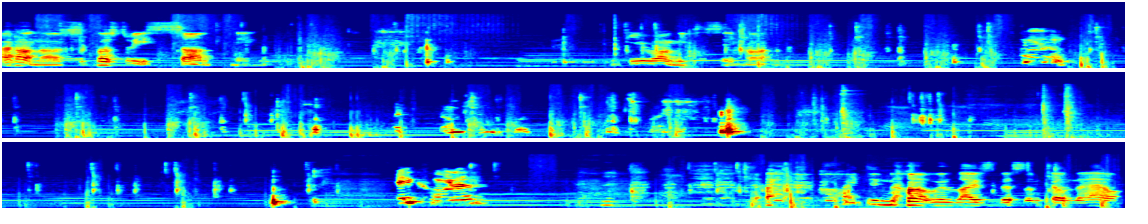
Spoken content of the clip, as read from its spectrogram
I don't know, it's supposed to be something. Do you want me to see, huh? Connor. I did not realize this until now.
